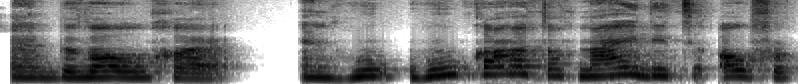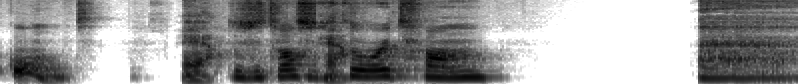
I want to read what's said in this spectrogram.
eh, bewogen. En hoe, hoe kan het dat mij dit overkomt? Ja. Dus het was een soort van uh,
